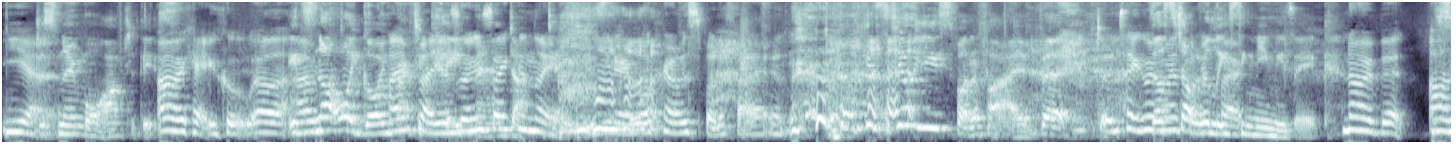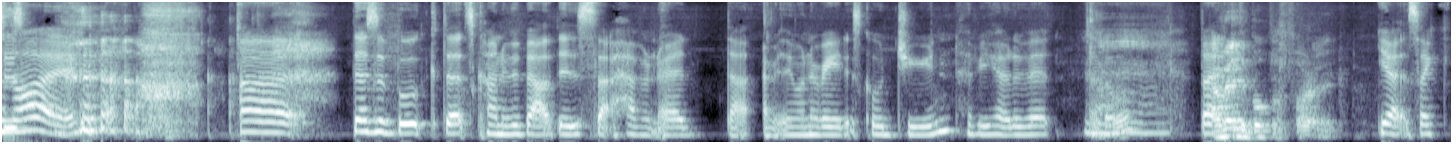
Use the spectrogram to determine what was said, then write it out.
Yeah. Just no more after this. Oh, okay, cool. Well, It's I'm, not like going I'm back to fine as long as I can like you know walk around with Spotify and Still use Spotify, but don't take away they'll my stop Spotify. releasing new music. No, but Oh is- no. uh, there's a book that's kind of about this that I haven't read that I really want to read. It's called Dune. Have you heard of it at all? But I read the book before it. yeah, it's like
